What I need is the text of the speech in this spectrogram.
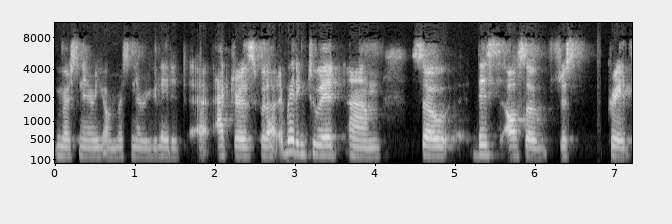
mercenary or mercenary related uh, actors without admitting to it. Um, so this also just creates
